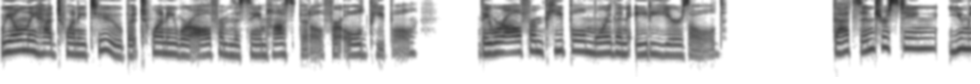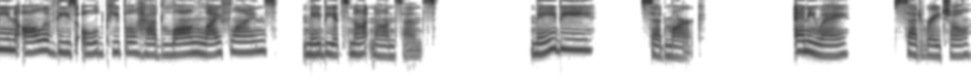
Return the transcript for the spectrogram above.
We only had 22, but 20 were all from the same hospital for old people. They were all from people more than 80 years old. That's interesting. You mean all of these old people had long lifelines? Maybe it's not nonsense. Maybe, said Mark. Anyway, said Rachel.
